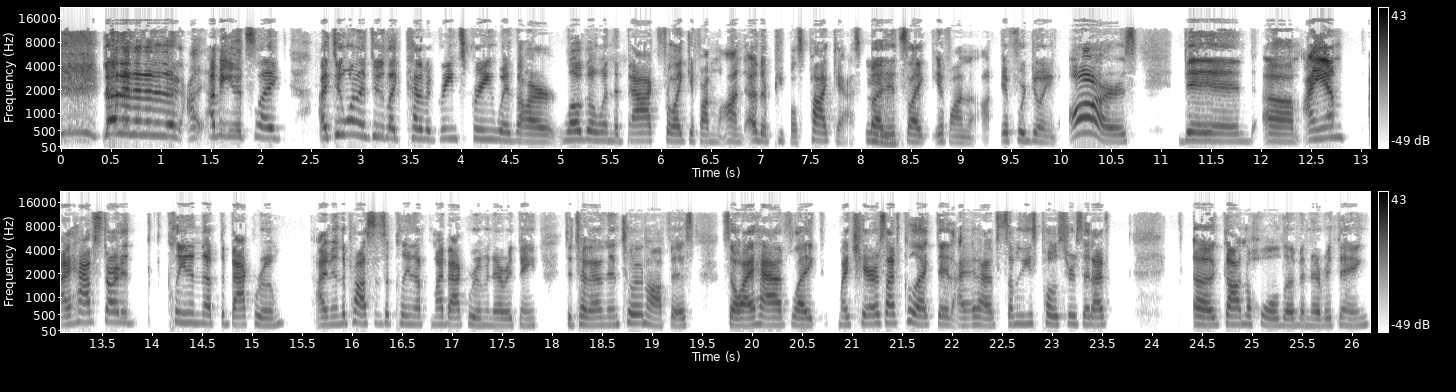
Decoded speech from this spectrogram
No, no, no, no, no, no. I, I mean, it's like I do want to do like kind of a green screen with our logo in the back for like if I'm on other people's podcasts. But Mm. it's like if on if we're doing ours, then um I am I have started cleaning up the back room. I'm in the process of cleaning up my back room and everything to turn it into an office. So I have like my chairs I've collected. I have some of these posters that I've uh, gotten a hold of and everything.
